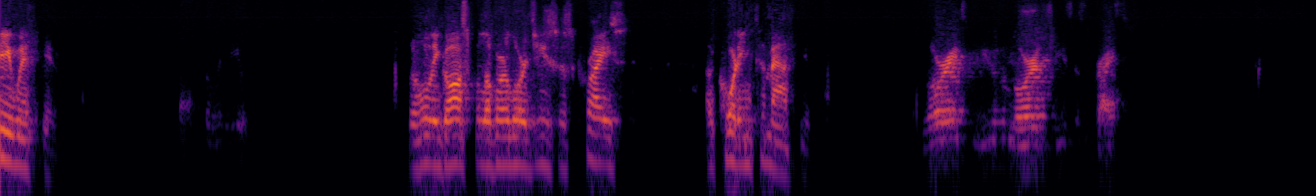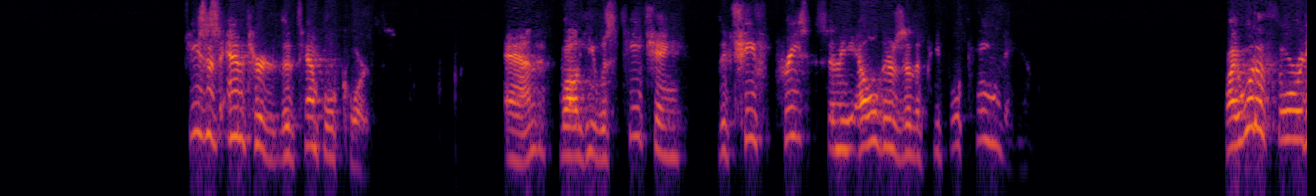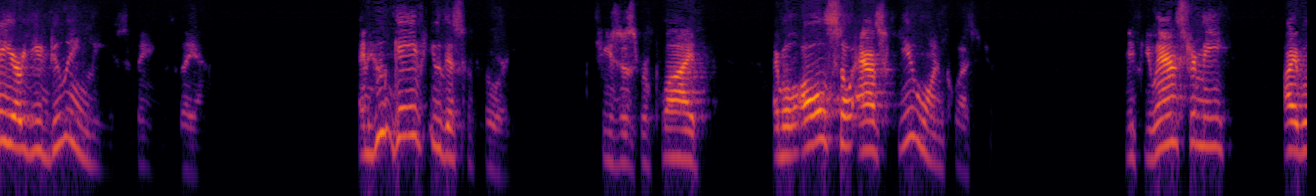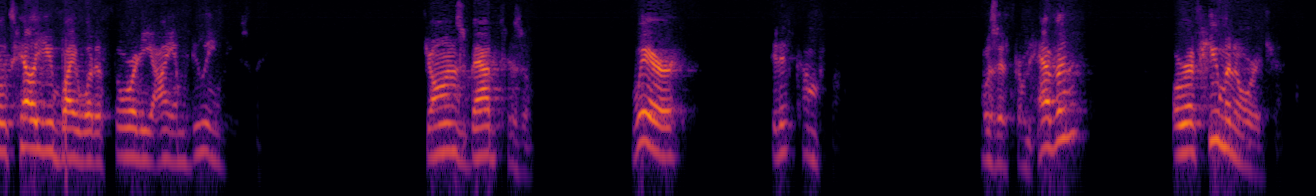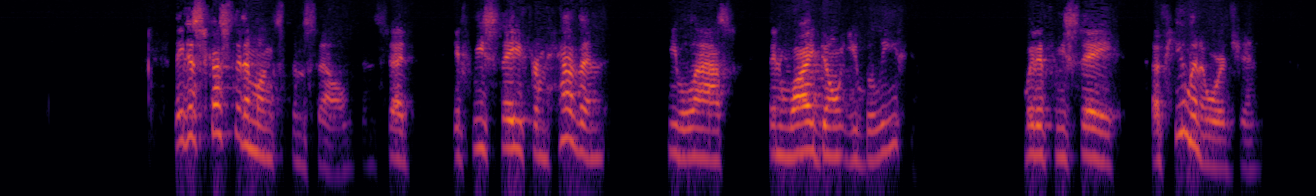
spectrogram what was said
be with you. The Holy Gospel of our Lord Jesus Christ according to Matthew. Glory to you, Lord Jesus Christ. Jesus entered the temple courts, and while he was teaching, the chief priests and the elders of the people came to him. By what authority are you doing these things? They asked. And who gave you this authority? Jesus replied, I will also ask you one question. If you answer me, I will tell you by what authority I am doing these things. John's baptism. Where did it come from? Was it from heaven or of human origin? They discussed it amongst themselves and said, If we say from heaven, he will ask, then why don't you believe him? But if we say of human origin,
